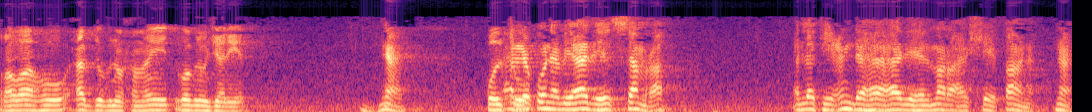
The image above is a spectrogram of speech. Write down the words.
رواه عبد بن حميد وابن جرير. نعم. قلت يعلقون بهذه السمرة التي عندها هذه المرأة الشيطانة نعم.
